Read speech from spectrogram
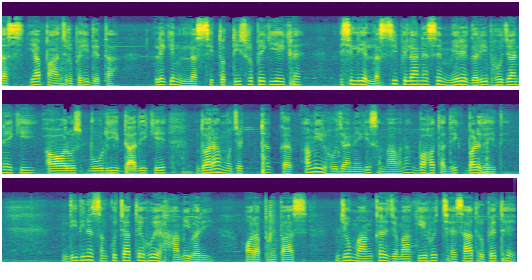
दस या पाँच रुपए ही देता, लेकिन लस्सी तो तीस रुपए की एक है। इसलिए लस्सी पिलाने से मेरे गरीब हो जाने की और उस बूढ़ी दादी के द्वारा मुझे ठग कर अमीर हो जाने की संभावना बहुत अधिक बढ़ गई थी। दीदी ने संकुचाते हुए हामी भरी और अपने पास जो मांगकर जमा किए हुए छः सात रुपए थे,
